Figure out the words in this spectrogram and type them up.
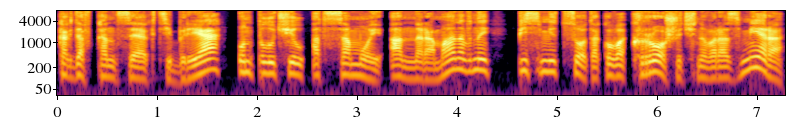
когда в конце октября он получил от самой Анны Романовны письмецо такого крошечного размера,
